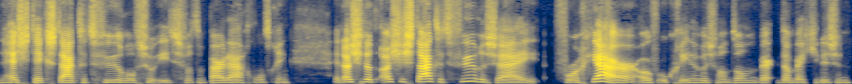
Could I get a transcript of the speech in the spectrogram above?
hashtag staakt het vuren of zoiets, wat een paar dagen rondging. En als je, dat, als je staakt het vuren zei, vorig jaar over Oekraïne en Rusland, dan, dan werd je dus een,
